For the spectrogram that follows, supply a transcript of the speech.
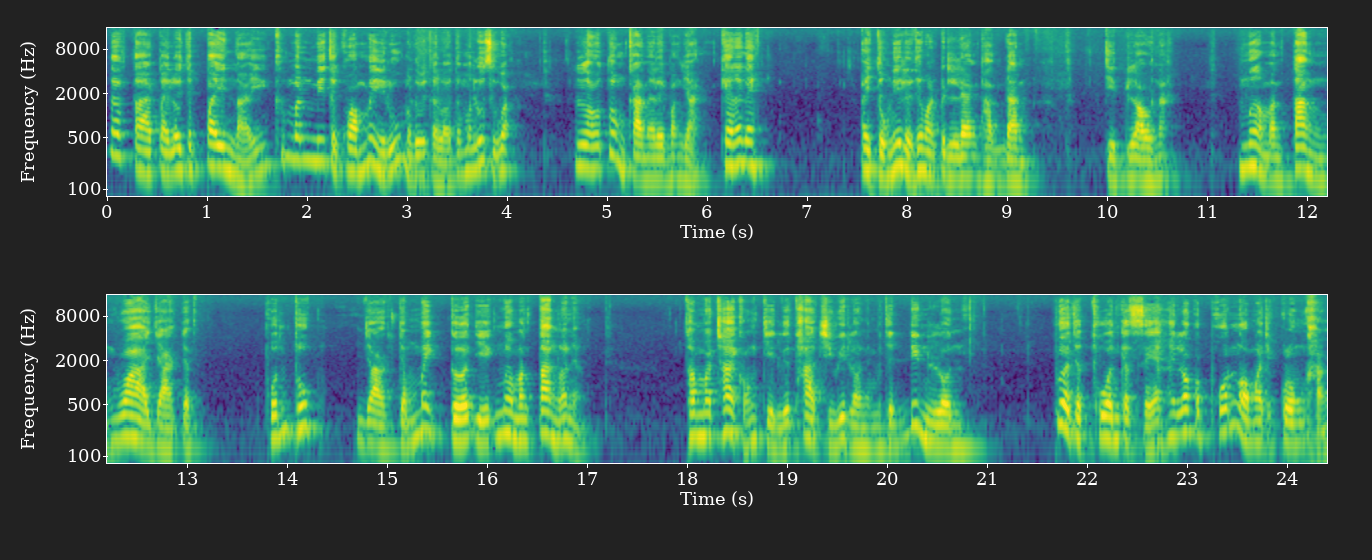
แล้วตายไปเราจะไปไหน คือมันมีแต่ความไม่รู้มาโดยตลอด แต่มันรู้สึกว่า เราต้องการอะไรบางอย่าง แค่นั้นเองไอ้ตรงนี้เลยที่มันเป็นแรงผลักดันจิตเรานะ เมื่อมันตั้งว่าอยากจะพ้นทุกข์ อยากจะไม่เกิดอีกเมื่อมันตั้งแล้วเนี่ย ธรรมชาติของจิตหรือธาตุชีวิตเราเนี่ยมันจะดิ้นรนเพื่อจะทวนกระแสให้เราก็พ้นออกมาจากกรงขัง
